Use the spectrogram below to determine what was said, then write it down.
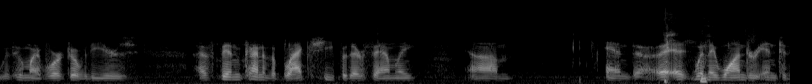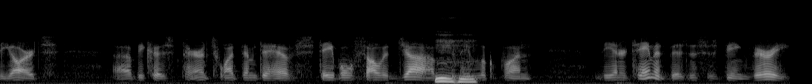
with whom I've worked over the years have been kind of the black sheep of their family. Um, and uh, when they wander into the arts, uh, because parents want them to have stable, solid jobs, mm-hmm. and they look upon the entertainment business as being very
